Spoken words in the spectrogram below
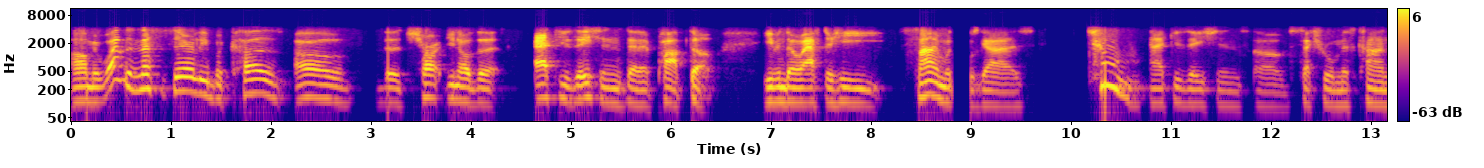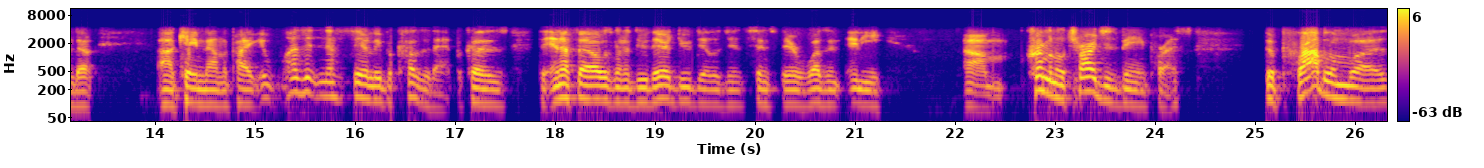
Um, it wasn't necessarily because of the chart, you know, the accusations that had popped up. Even though after he signed with those guys, two accusations of sexual misconduct uh, came down the pike. It wasn't necessarily because of that, because the NFL was going to do their due diligence since there wasn't any um, criminal charges being pressed. The problem was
